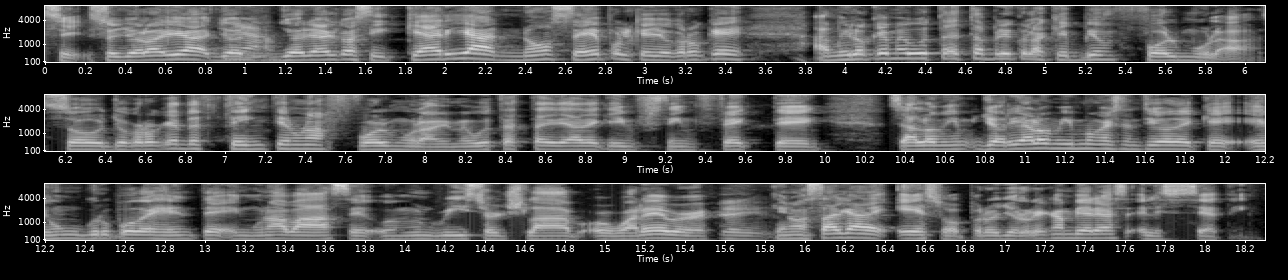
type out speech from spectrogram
Sí, so yo lo haría, yo, Yeah. yo haría algo así. ¿Qué haría? No sé, porque yo creo que a mí lo que me gusta de esta película es que es bien fórmula. So, yo creo que The Thing tiene una fórmula. A mí me gusta esta idea de que se infecten. O sea, lo mismo, yo haría lo mismo en el sentido de que es un grupo de gente en una base o en un research lab o whatever, Sí. que no salga de eso, pero yo lo que cambiaría es el setting.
